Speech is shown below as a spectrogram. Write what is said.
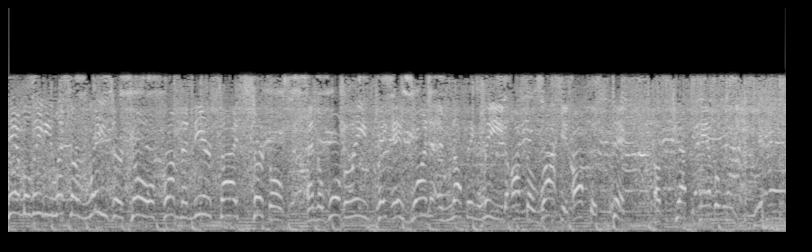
Tambellini lets a laser go from the near side circle, and the Wolverines take a one and nothing lead off the rocket off the stick of Jeff Tambellini.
